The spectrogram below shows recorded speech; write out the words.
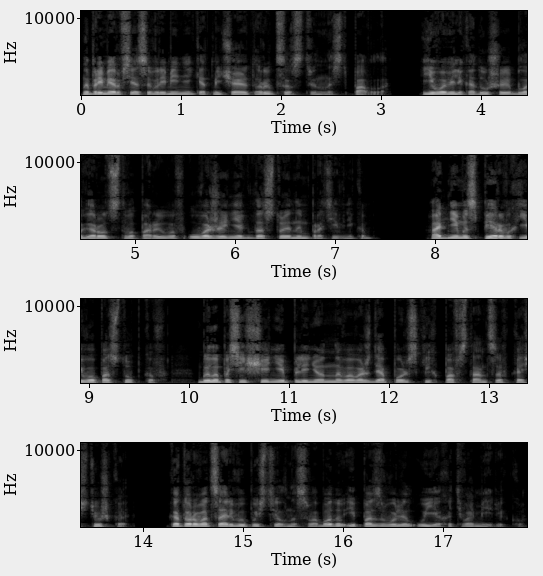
Например, все современники отмечают рыцарственность Павла, его великодушие, благородство порывов, уважение к достойным противникам. Одним из первых его поступков было посещение плененного вождя польских повстанцев Костюшка, которого царь выпустил на свободу и позволил уехать в Америку.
